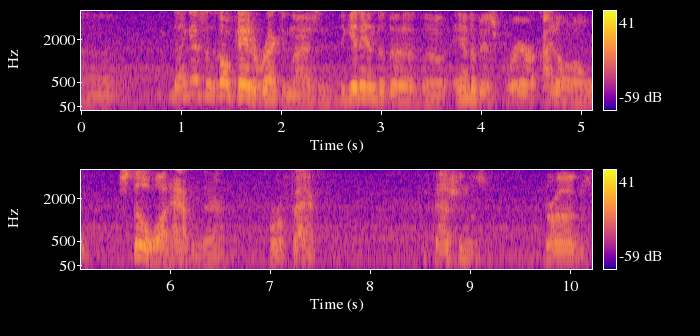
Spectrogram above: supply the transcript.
uh, I guess it's okay to recognize and to get into the the end of his career. I don't know still what happened there for a fact. Concussions, drugs,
